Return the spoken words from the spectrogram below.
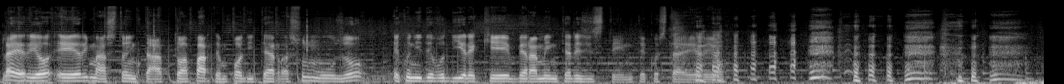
l'aereo è rimasto intatto a parte un po' di terra sul muso e quindi devo dire che è veramente resistente questo aereo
